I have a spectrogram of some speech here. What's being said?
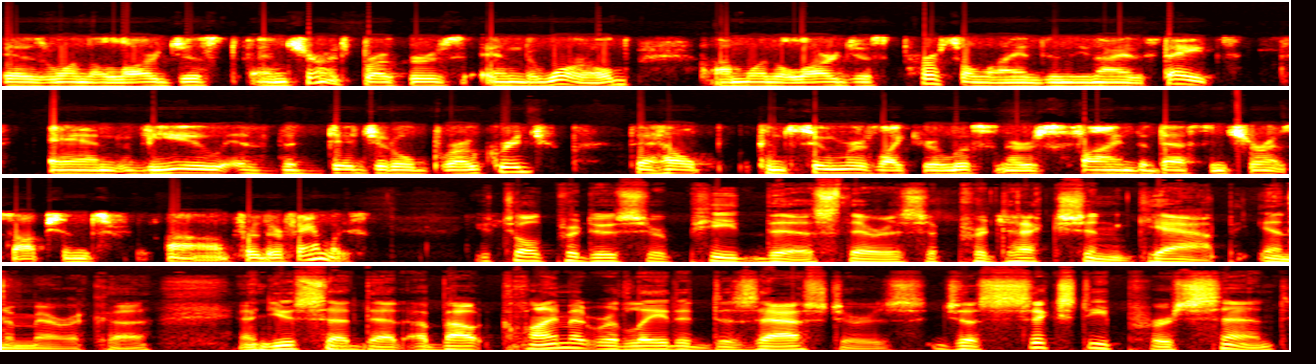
is one of the largest insurance brokers in the world, um, one of the largest personal lines in the United States. And VIU is the digital brokerage to help consumers like your listeners find the best insurance options uh, for their families. You told producer Pete this there is a protection gap in America, and you said that about climate related disasters, just 60%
